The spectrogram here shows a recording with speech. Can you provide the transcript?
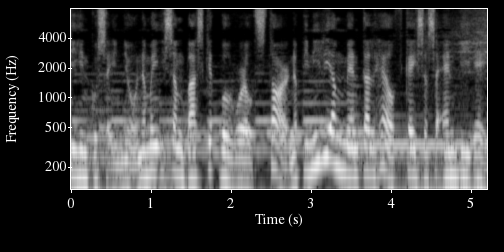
Sabihin ko sa inyo na may isang basketball world star na pinili ang mental health kaysa sa NBA.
